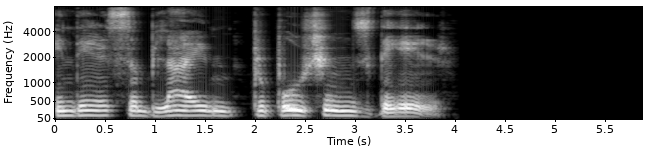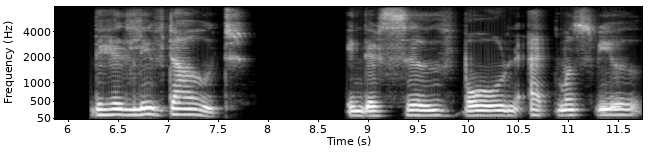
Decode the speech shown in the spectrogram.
in their sublime proportions there. They had lived out in their self born atmosphere.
